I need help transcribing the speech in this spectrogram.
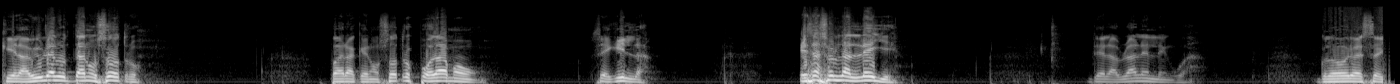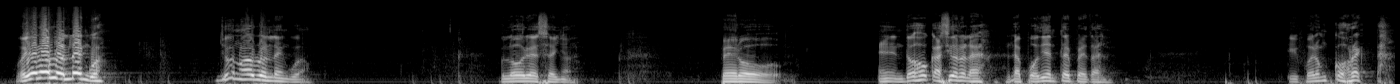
que la Biblia nos da a nosotros para que nosotros podamos seguirla. Esas son las leyes del hablar en lengua. Gloria al Señor. Oye, no hablo en lengua. Yo no hablo en lengua. Gloria al Señor. Pero en dos ocasiones la, la podía interpretar y fueron correctas.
